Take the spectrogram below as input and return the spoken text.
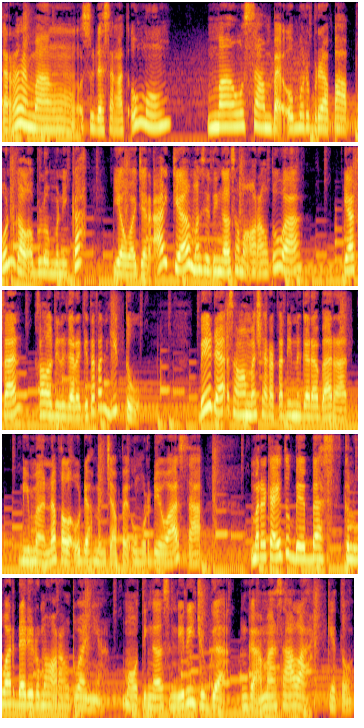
Karena memang sudah sangat umum mau sampai umur berapapun kalau belum menikah ya wajar aja masih tinggal sama orang tua. Ya kan? Kalau di negara kita kan gitu. Beda sama masyarakat di negara barat di mana kalau udah mencapai umur dewasa mereka itu bebas keluar dari rumah orang tuanya. Mau tinggal sendiri juga nggak masalah gitu.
